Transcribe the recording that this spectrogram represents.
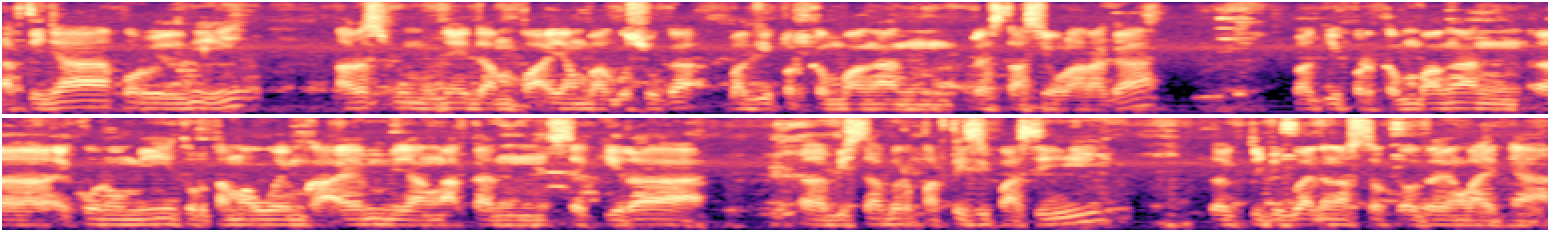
Artinya Porwil ini harus mempunyai dampak yang bagus juga bagi perkembangan prestasi olahraga, bagi perkembangan eh, ekonomi terutama UMKM yang akan saya kira eh, bisa berpartisipasi dan itu juga dengan stakeholder yang lainnya.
